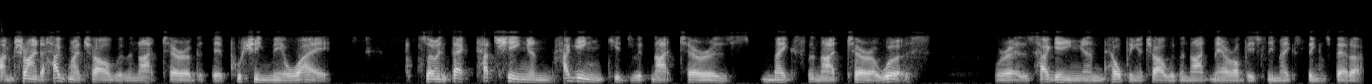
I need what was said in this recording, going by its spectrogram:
I'm trying to hug my child with a night terror, but they're pushing me away. So in fact, touching and hugging kids with night terrors makes the night terror worse whereas hugging and helping a child with a nightmare obviously makes things better.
